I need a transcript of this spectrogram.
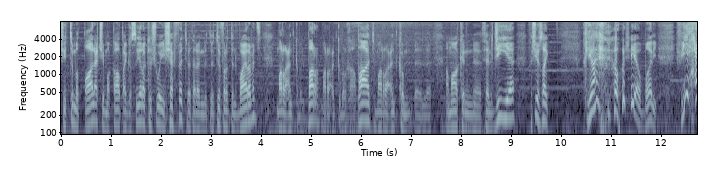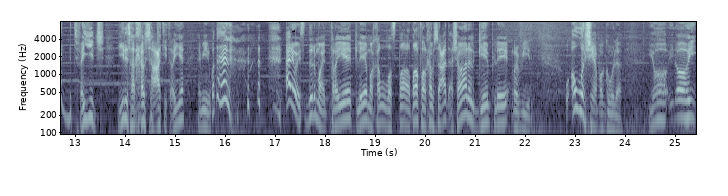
شي تم تطالع شي مقاطع قصيرة كل شوي يشفت. مثلا different environments. مرة عندكم البر مرة عندكم الغابات مرة عندكم أماكن ثلجية. فشي like خيال أول شيء بالي في حد متفيج يجلس هالخمس ساعات يتريى أمين وات هيل انيويز دير مايند تريت ليه ما خلص طاف هالخمس ساعات عشان الجيم بلاي ريفيل وأول شيء بقوله يا إلهي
